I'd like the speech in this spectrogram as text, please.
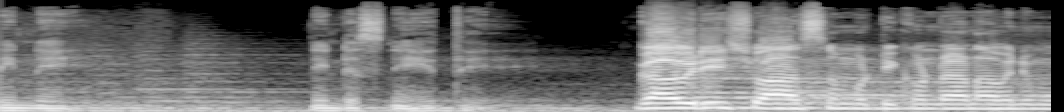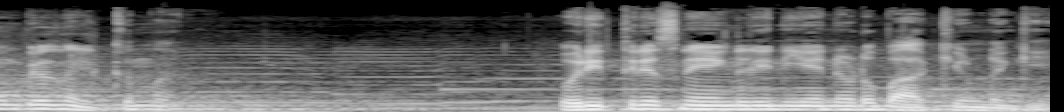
നിന്നെ നിന്റെ സ്നേഹത്തെ. ഗൗരി ശ്വാസം മുട്ടിക്കൊണ്ടാണ് അവന് മുമ്പിൽ നിൽക്കുന്നത്. ഒരിത്തിരി സ്നേഹങ്ങൾ ഇനി എന്നോട് ബാക്കിയുണ്ടെങ്കിൽ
